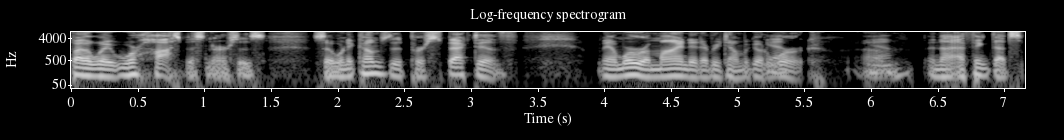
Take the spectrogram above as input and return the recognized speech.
By the way, we're hospice nurses, so when it comes to perspective, man, we're reminded every time we go to Yeah. work. Um, Yeah. And I I think that's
